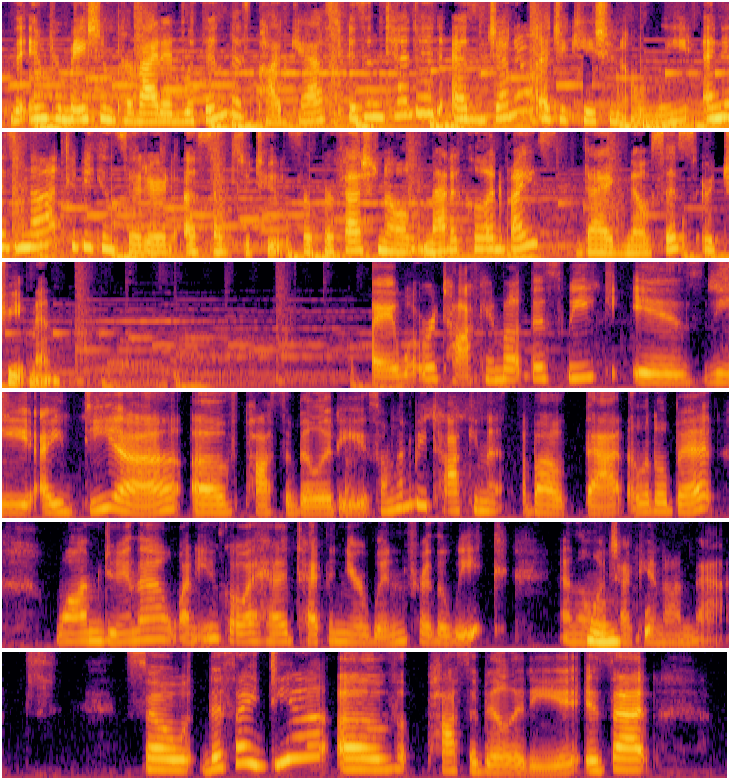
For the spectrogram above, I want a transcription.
The information provided within this podcast is intended as general education only and is not to be considered a substitute for professional medical advice, diagnosis, or treatment. What we're talking about this week is the idea of possibility. So I'm going to be talking about that a little bit. While I'm doing that, why don't you go ahead, type in your win for the week, and then we'll mm-hmm. check in on that. So, this idea of possibility is that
